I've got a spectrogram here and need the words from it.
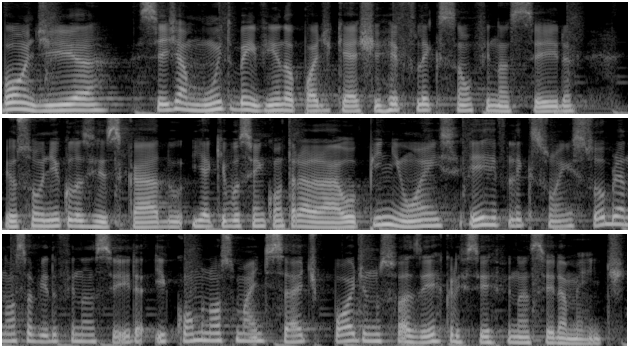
Bom dia, seja muito bem-vindo ao podcast Reflexão Financeira. Eu sou o Nicolas Riscado e aqui você encontrará opiniões e reflexões sobre a nossa vida financeira e como nosso mindset pode nos fazer crescer financeiramente.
